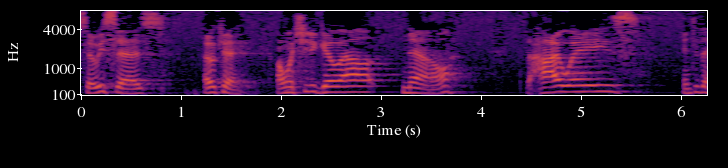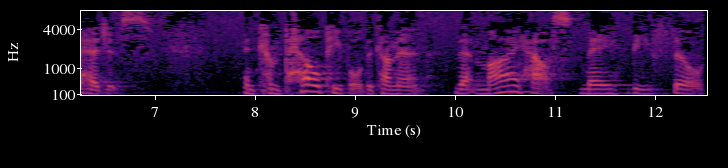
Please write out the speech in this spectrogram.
So he says, Okay, I want you to go out now to the highways into the hedges and compel people to come in that my house may be filled.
